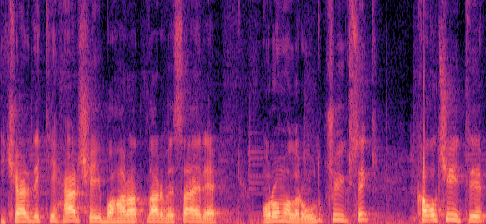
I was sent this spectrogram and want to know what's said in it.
içerideki her şey baharatlar vesaire aromalar oldukça yüksek. Kalça eti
